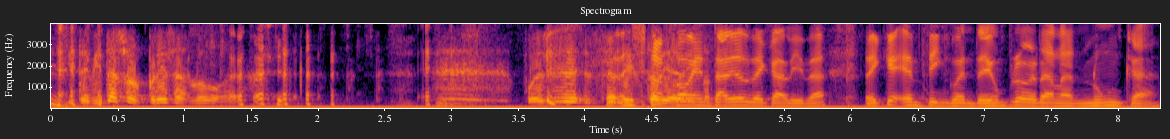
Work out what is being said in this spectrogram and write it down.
Y te evitas sorpresas luego. ¿eh? Pues es, comentarios de calidad. Es que en 51 programas nunca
